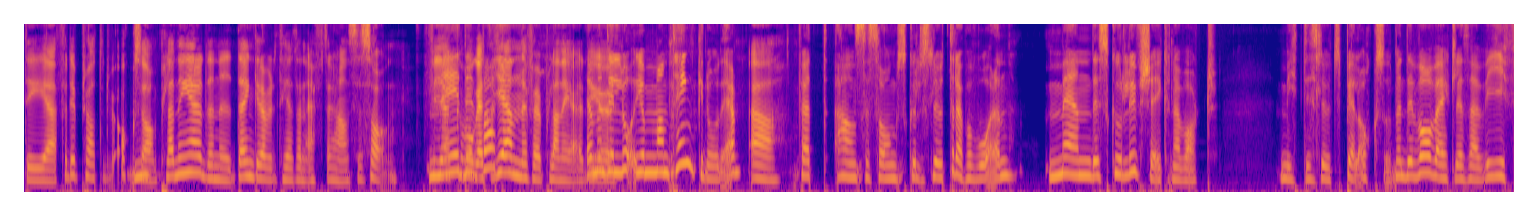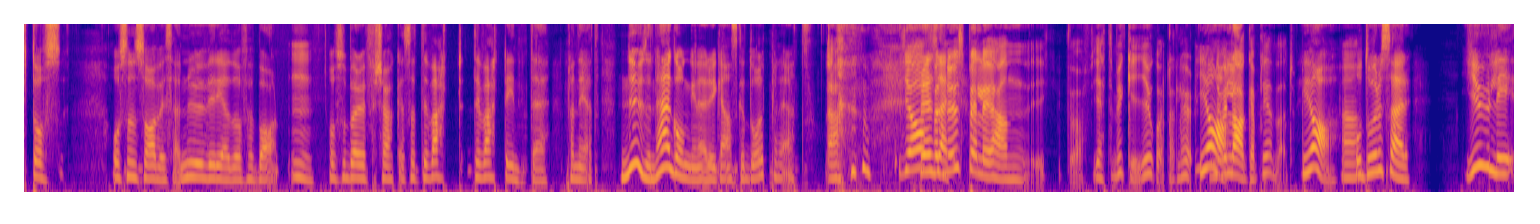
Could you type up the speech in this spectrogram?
det, för det pratade vi också Mm. om, planerade ni den graviditeten efter hans säsong? För Nej, jag kommer ihåg var- att Jennifer planerade Ja, men det, ju. ja, man tänker nog det. Ja, För att hans säsong skulle sluta där på våren. Men det skulle i och för sig kunna varit mitt i slutspel också. Men det var verkligen så här, vi gifte oss och sen sa vi så här, nu är vi redo för barn. mm. Och så började vi försöka så att det vart, det vart inte planerat. Nu den här gången är det ganska dåligt planerat. ja För det för, här- nu spelar ju han jättemycket i Djurgården, eller hur? Ja. Han är väl lagkapten? Ja, Ja. och då är det så här, juli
